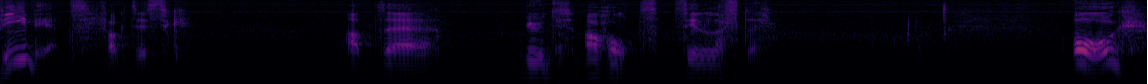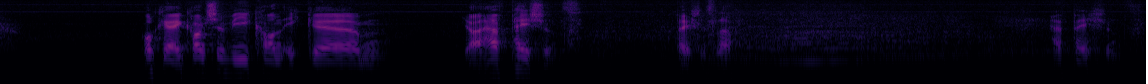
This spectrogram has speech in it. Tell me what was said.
vi vet faktisk at uh, Gud har holdt sine løfter. Og OK, kanskje vi kan ikke um, Ja, have patience. Patience, love. Have patience.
